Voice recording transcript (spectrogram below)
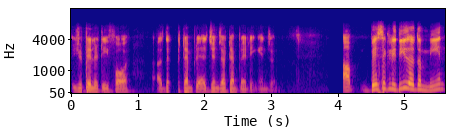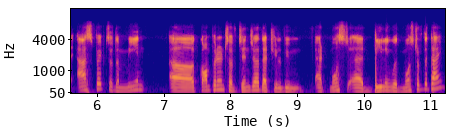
utility for uh, the template Jinja templating engine. Uh, basically, these are the main aspects or the main uh, components of Jinja that you'll be at most uh, dealing with most of the time.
